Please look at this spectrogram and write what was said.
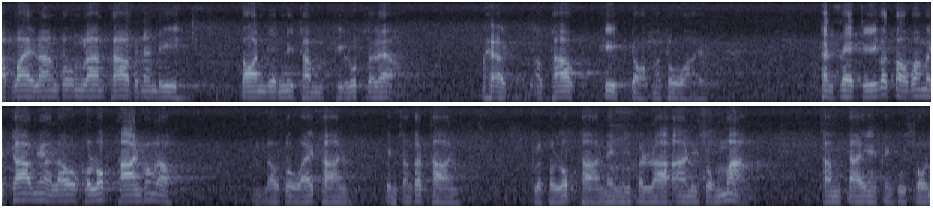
าบไหว้ล้างทงล้างเท้าเป็นนันดี ตอนเย็นนี่ทำพิรุษไปแล้ว ไปเอาเอาเท้าคีบจอบมาถวาย ท่านเศรษฐีก็ตอบว่าเมื่อเช้าเนี่ย เราเคารพทานของเรา เราถวายทานเป็นสังฆทาน เพื่อเคารพทานให้มีพลาอานิสงส์มากทำใจให้เป็นกุศล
